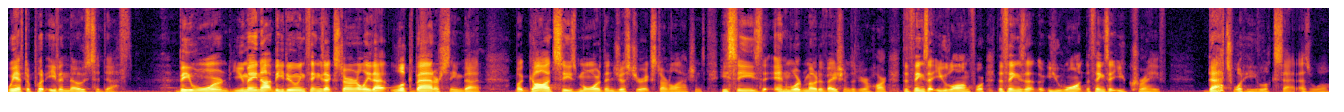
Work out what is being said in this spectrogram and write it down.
We have to put even those to death. Be warned. You may not be doing things externally that look bad or seem bad, but God sees more than just your external actions. He sees the inward motivations of your heart, the things that you long for, the things that you want, the things that you crave. That's what he looks at as well.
